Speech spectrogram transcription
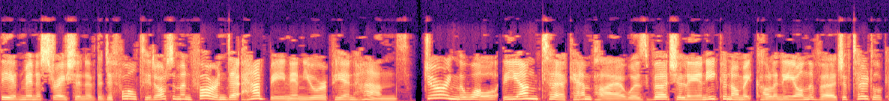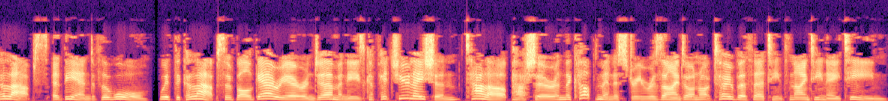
the administration of the defaulted Ottoman foreign debt had been in European hands. During the war, the Young Turk Empire was virtually an economic colony on the verge of total collapse. At the end of the war, with the collapse of Bulgaria and Germany's capitulation, Talat Pasha and the Cup Ministry resigned on October 13, 1918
